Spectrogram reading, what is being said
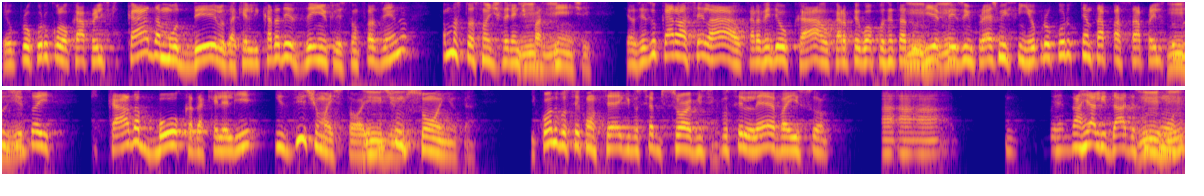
Eu procuro colocar para eles que cada modelo daquele, cada desenho que eles estão fazendo é uma situação diferente Uhum. do paciente. Que às vezes o cara, sei lá, o cara vendeu o carro, o cara pegou a aposentadoria, Uhum. fez o empréstimo, enfim. Eu procuro tentar passar para eles todos os dias isso aí. Que cada boca daquele ali existe uma história, existe Uhum. um sonho, cara. E quando você consegue, você absorve isso, que você leva isso a, a- na realidade, assim, Uhum. como,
